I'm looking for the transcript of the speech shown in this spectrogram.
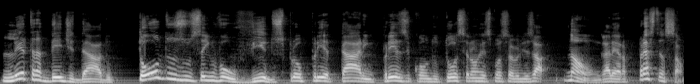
Letra D de dado: todos os envolvidos, proprietário, empresa e condutor, serão responsabilizados? Não, galera, presta atenção.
